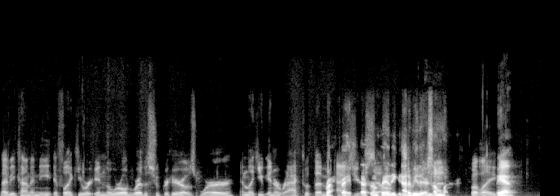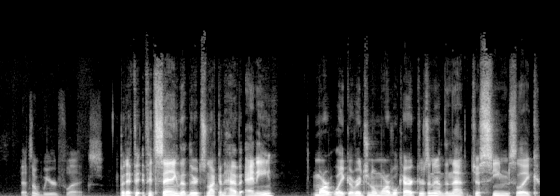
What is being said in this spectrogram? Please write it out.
That'd be kind of neat if like you were in the world where the superheroes were and like you interact with them Right, as right. yourself. That's what I'm saying. They got to be there Mhm. somewhere. But like, yeah that's a weird flex. but if, it, if it's saying that there- it's not going to have any mar- like original marvel characters in it then that just seems like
